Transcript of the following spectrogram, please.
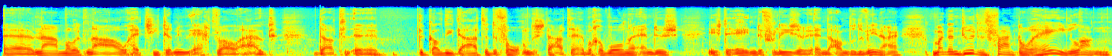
Uh, namelijk, nou, het ziet er nu echt wel uit dat uh, de kandidaten de volgende staten hebben gewonnen. En dus is de een de verliezer en de ander de winnaar. Maar dan duurt het vaak nog heel lang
